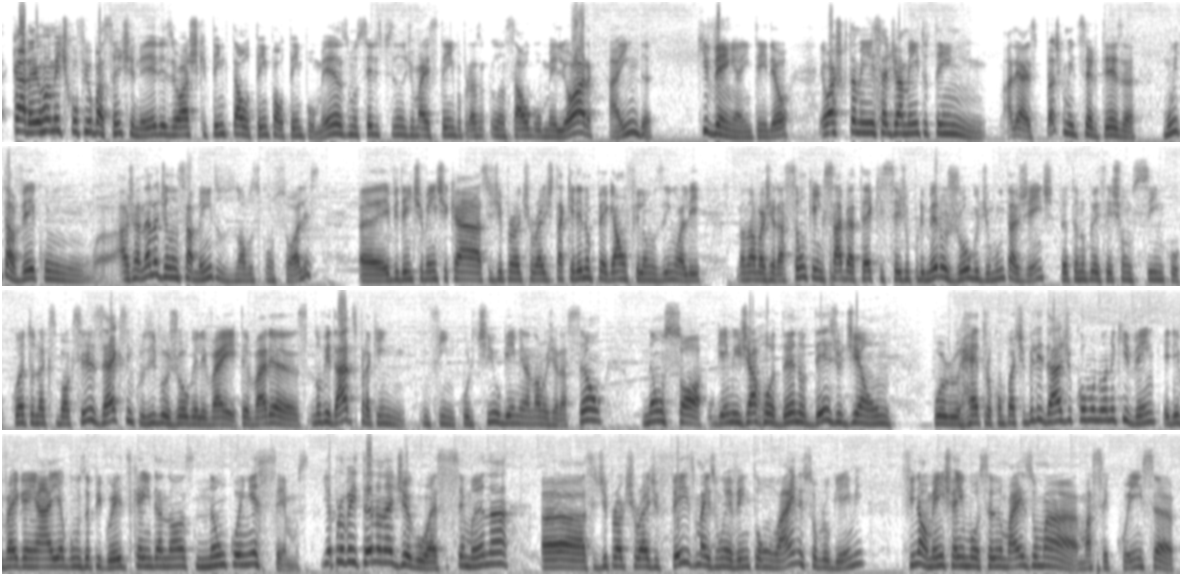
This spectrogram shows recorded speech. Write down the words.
Cara, eu realmente confio bastante neles. Eu acho que tem que dar o tempo ao tempo mesmo. Se eles precisam de mais tempo para lançar algo melhor ainda, que venha, entendeu? Eu acho que também esse adiamento tem, aliás, praticamente certeza, muito a ver com a janela de lançamento dos novos consoles. É, evidentemente que a CG Projekt Red está querendo pegar um filãozinho ali na nova geração, quem sabe até que seja o primeiro jogo de muita gente, tanto no PlayStation 5 quanto no Xbox Series X. Inclusive o jogo ele vai ter várias novidades para quem, enfim, curtiu o game na nova geração não só o game já rodando desde o dia 1 por retrocompatibilidade, como no ano que vem ele vai ganhar aí alguns upgrades que ainda nós não conhecemos. E aproveitando, né, Diego, essa semana a CD Projekt Red fez mais um evento online sobre o game, finalmente aí mostrando mais uma, uma sequência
